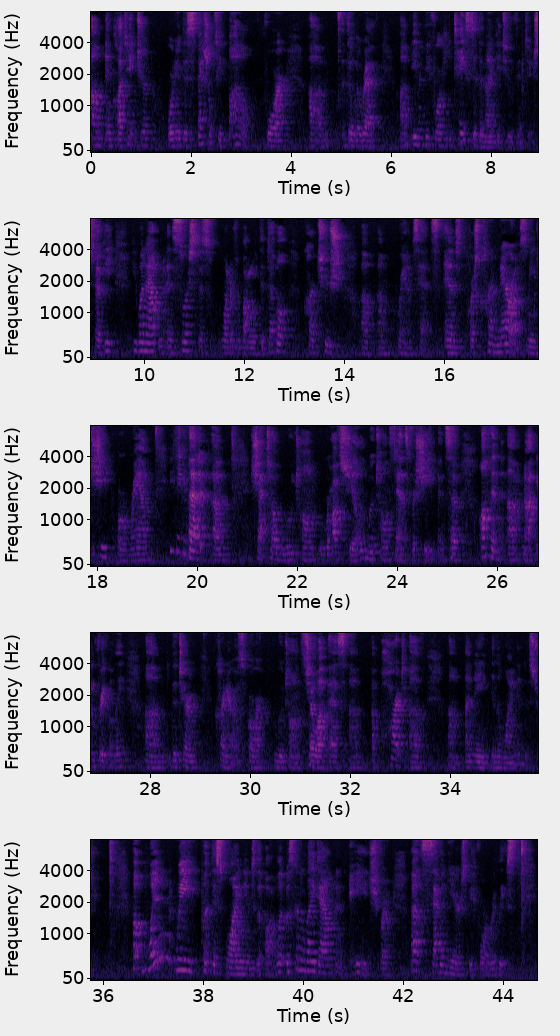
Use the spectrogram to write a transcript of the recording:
Um, and Claude Taittinger ordered this specialty bottle for um, the Le Rêve uh, even before he tasted the 92 vintage. So he, he went out and, and sourced this wonderful bottle with the double cartouche of um, ram's heads. And of course, carneros means sheep or ram. If you think about it, um, Chateau Mouton Rothschild, Mouton stands for sheep, and so often, uh, not infrequently, um, the term carneros or moutons show up as um, a part of um, a name in the wine industry. But when we put this wine into the bottle, it was going to lay down and age for about seven years before release.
